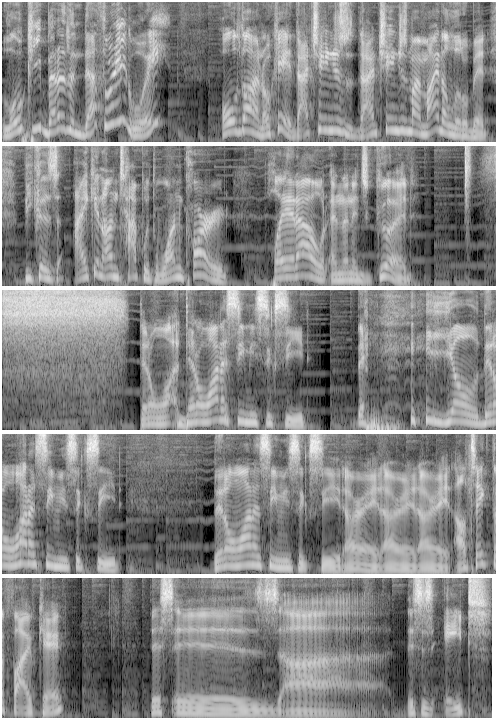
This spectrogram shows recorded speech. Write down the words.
Low key better than Deathwing? Wait. Hold on. Okay, that changes that changes my mind a little bit because I can untap with one card, play it out, and then it's good. They don't want they don't want to see me succeed. Yo, they don't want to see me succeed. They don't want to see me succeed. All right, all right, all right. I'll take the 5k. This is uh this is 8.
